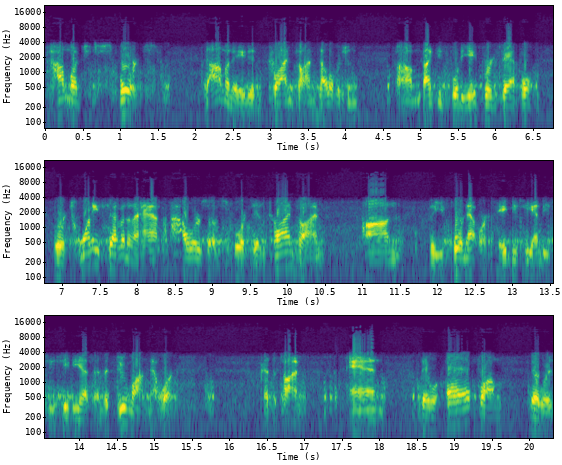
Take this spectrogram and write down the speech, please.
how much sports dominated primetime television. Um, 1948, for example, there were 27 and a half hours of sports in primetime on the four networks, ABC, NBC, CBS, and the Dumont network at the time. And they were all from, there was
